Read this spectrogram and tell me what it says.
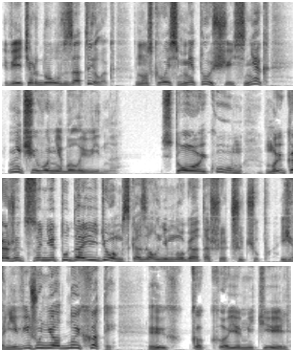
Ветер дул в затылок, но сквозь метущий снег ничего не было видно. «Стой, кум, мы, кажется, не туда идем», — сказал немного отошедший Чуб. «Я не вижу ни одной хаты. Эх, какая метель!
